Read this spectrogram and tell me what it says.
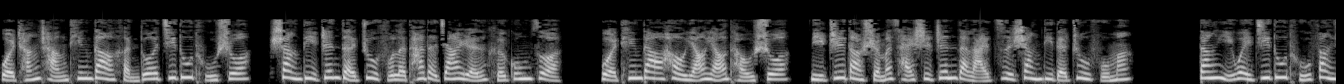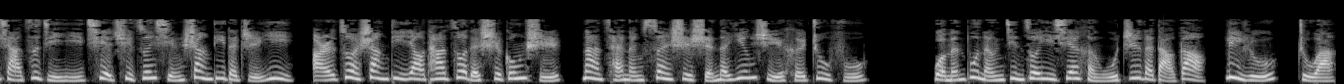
我常常听到很多基督徒说，上帝真的祝福了他的家人和工作。我听到后摇摇头说：“你知道什么才是真的来自上帝的祝福吗？”当一位基督徒放下自己一切去遵行上帝的旨意，而做上帝要他做的事工时，那才能算是神的应许和祝福。我们不能尽做一些很无知的祷告，例如：“主啊，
